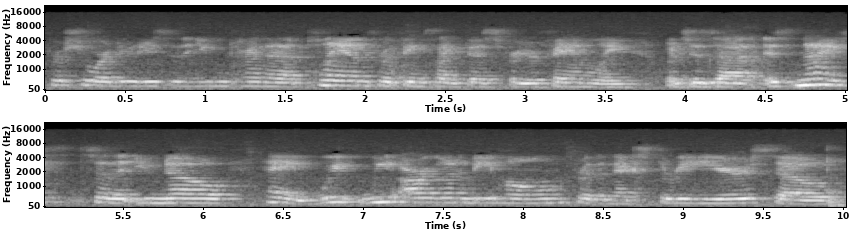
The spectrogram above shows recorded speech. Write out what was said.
for shore duty so that you can kind of plan for things like this for your family, which is uh, is nice so that you know, hey, we, we are going to be home for the next three years, so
